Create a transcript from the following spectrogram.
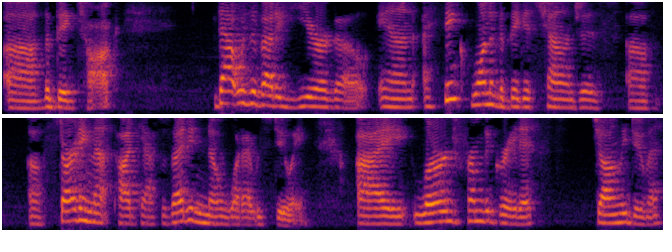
uh, The Big Talk. That was about a year ago. And I think one of the biggest challenges of, of starting that podcast was I didn't know what I was doing. I learned from the greatest, John Lee Dumas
